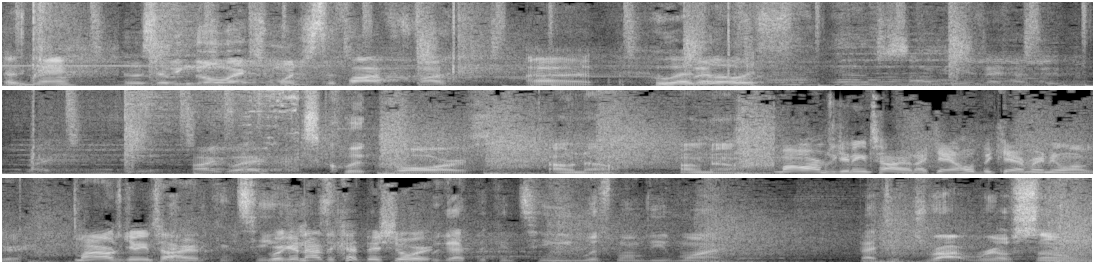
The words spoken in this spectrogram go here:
That's game. So we can go extra one just to five for fun. Alright. Who has the lowest? All right, go ahead. It's quick bars. Oh no. Oh no. My arm's getting tired. I can't hold the camera any longer. My arm's getting tired. Continue. We're gonna have to cut this short. We got the continuous 1v1. About to drop real soon.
